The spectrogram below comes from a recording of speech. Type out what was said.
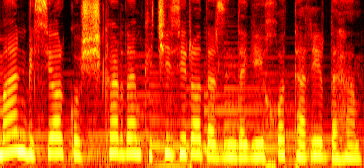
من بسیار کوشش کردم که چیزی را در زندگی خود تغییر دهم.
